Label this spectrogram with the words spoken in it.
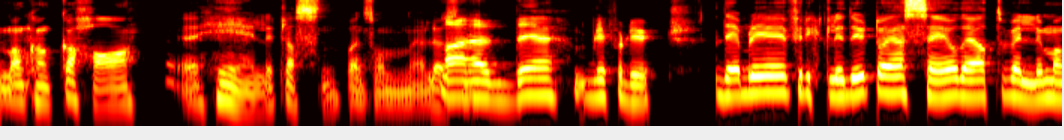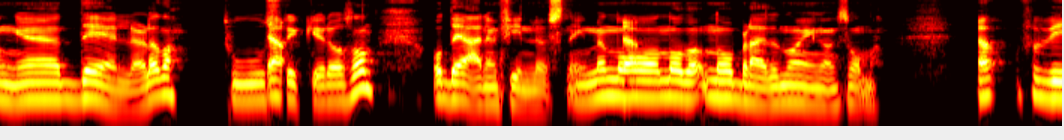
man kan ikke ha hele klassen på en sånn eh, løsning. Nei, det blir for dyrt. Det blir fryktelig dyrt, og jeg ser jo det at veldig mange deler det, da. To Ja. stykker og sånn, og det er en fin løsning. Men nå, Ja. nå, nå blei det nå engang sånn, da. Ja, for vi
